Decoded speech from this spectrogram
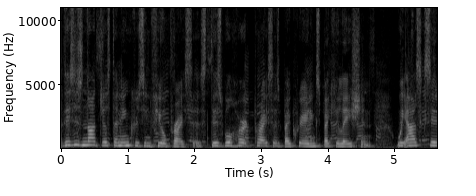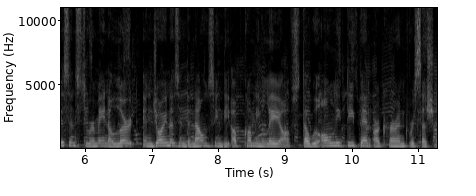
This is not just an increase in fuel prices. This will hurt prices by creating speculation. We ask citizens to remain alert and join us in denouncing the upcoming layoffs that will only deepen our current recession.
